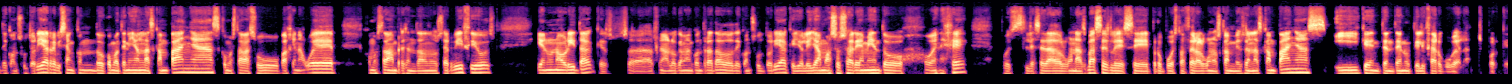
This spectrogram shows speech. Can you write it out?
de consultoría, revisando cómo tenían las campañas, cómo estaba su página web, cómo estaban presentando los servicios. Y en una horita, que es al final lo que me han contratado de consultoría, que yo le llamo asesoramiento ONG, pues les he dado algunas bases, les he propuesto hacer algunos cambios en las campañas y que intenten utilizar Google Ads, porque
